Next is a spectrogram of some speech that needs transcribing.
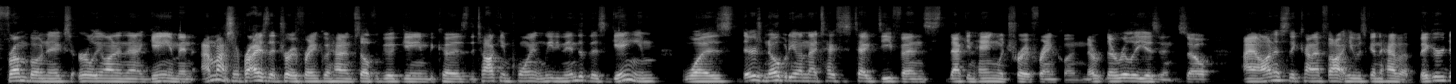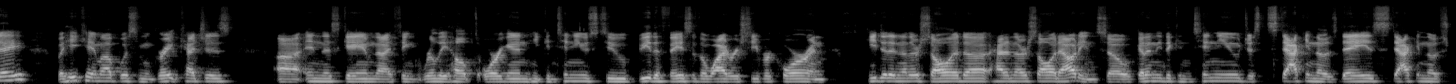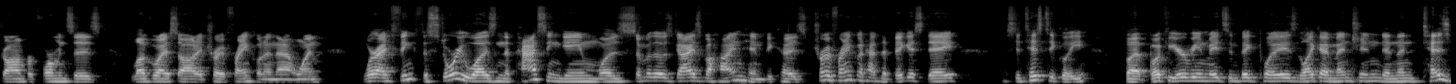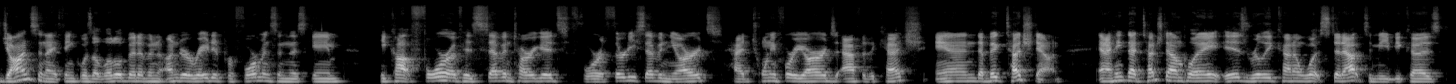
from Bo Nix early on in that game. And I'm not surprised that Troy Franklin had himself a good game because the talking point leading into this game was there's nobody on that Texas Tech defense that can hang with Troy Franklin. There, there really isn't. So I honestly kind of thought he was going to have a bigger day, but he came up with some great catches uh, in this game that I think really helped Oregon. He continues to be the face of the wide receiver corps, and he did another solid, uh, had another solid outing. So gonna need to continue just stacking those days, stacking those strong performances. Loved what I saw at Troy Franklin in that one. Where I think the story was in the passing game was some of those guys behind him because Troy Franklin had the biggest day statistically, but Bucky Irving made some big plays, like I mentioned. And then Tez Johnson, I think, was a little bit of an underrated performance in this game. He caught four of his seven targets for 37 yards, had 24 yards after the catch, and a big touchdown. And I think that touchdown play is really kind of what stood out to me because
